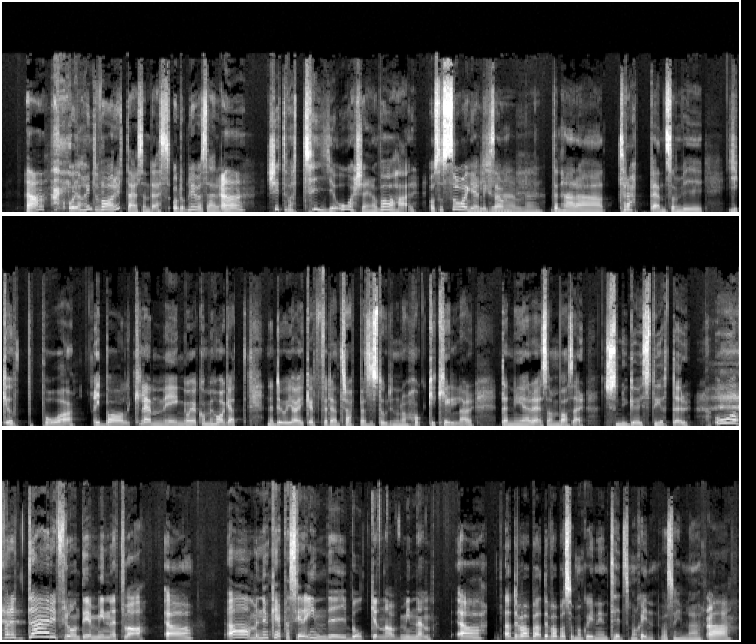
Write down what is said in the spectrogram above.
Och jag har inte varit där sedan dess. Och då blev jag så här. Shit det var tio år sedan jag var här. Och så såg jag Åh, liksom jävlar. den här äh, trappen som vi gick upp på i balklänning. Och jag kommer ihåg att när du och jag gick upp för den trappen så stod det några hockeykillar där nere som var så här, snygga esteter. Åh, var det därifrån det minnet var? Ja, Ja, men nu kan jag placera in det i boken av minnen. ja, det, var bara, det var bara som att gå in i en tidsmaskin. Det var så himla Ja.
